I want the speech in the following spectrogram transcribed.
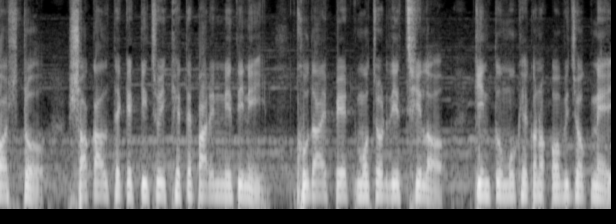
কষ্ট। সকাল থেকে কিছুই খেতে পারেননি তিনি। ক্ষুধায় পেট মোচড় দিচ্ছিল, কিন্তু মুখে কোনো অভিযোগ নেই।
